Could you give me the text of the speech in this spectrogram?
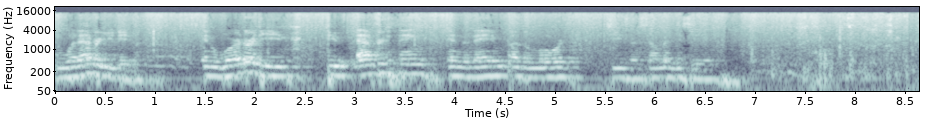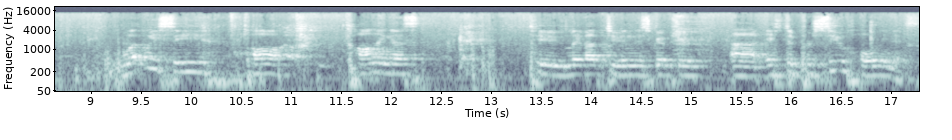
whatever you do, in word or deed, do everything in the name of the Lord Jesus. Going to see What we see Paul calling us to live up to in the scripture uh, is to pursue holiness,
